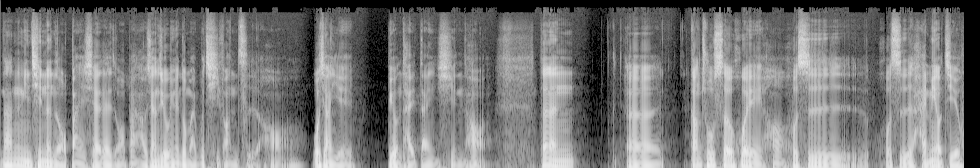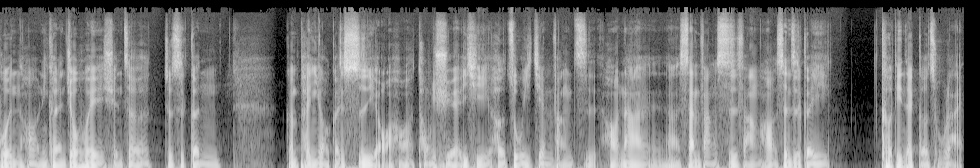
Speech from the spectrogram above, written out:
那年轻人怎么办？现在怎么办？好像永远都买不起房子了哈。我想也不用太担心哈。当然，呃，刚出社会哈，或是或是还没有结婚哈，你可能就会选择就是跟跟朋友、跟室友哈、同学一起合租一间房子哈。那啊，三房四房哈，甚至可以客厅再隔出来。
